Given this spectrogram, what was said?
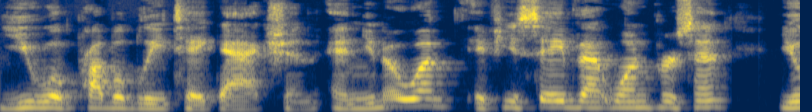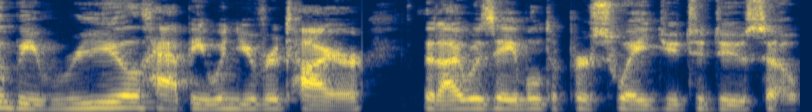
you will probably take action. And you know what? If you save that 1%, you'll be real happy when you retire that I was able to persuade you to do so.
